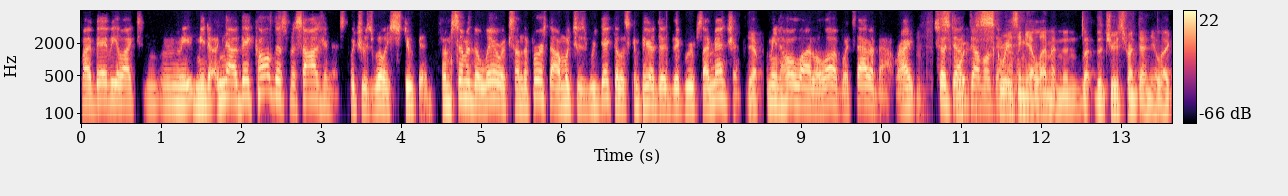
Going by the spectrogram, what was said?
My baby likes me, me to. Now they called us misogynist, which was really stupid from some of the lyrics on the first album, which is ridiculous compared to the groups I mentioned. Yep. I mean, whole lot of love. What's that about, right? Mm-hmm. So Sque- Doug doubled down. squeezing your lemon and let the juice run down your leg.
